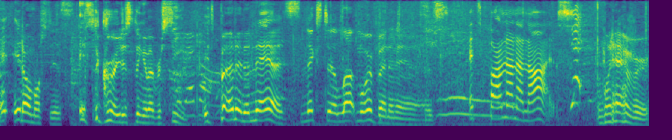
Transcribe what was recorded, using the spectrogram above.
It, it almost is. It's the greatest thing I've ever seen. It's bananas next to a lot more bananas. It's bananas. Whatever.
